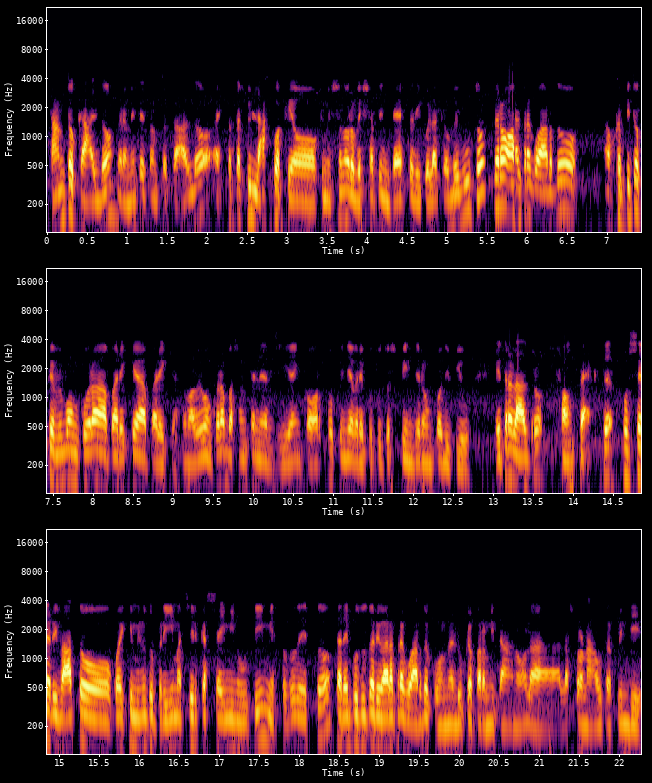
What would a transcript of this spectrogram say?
tanto caldo, veramente tanto caldo. È stata più l'acqua che, ho, che mi sono rovesciato in testa di quella che ho bevuto, però al traguardo ho capito che avevo ancora parecchia, parecchia, insomma avevo ancora abbastanza energia in corpo, quindi avrei potuto spingere un po' di più. E tra l'altro, fun fact, fosse arrivato qualche minuto prima, circa 6 minuti, mi è stato detto, sarei potuto arrivare a traguardo con Luca Parmitano, la, l'astronauta, quindi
